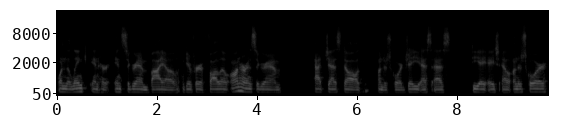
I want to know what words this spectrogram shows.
or in the link in her Instagram bio, and give her a follow on her Instagram at Jess Dahl underscore J E S S D A H L underscore.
